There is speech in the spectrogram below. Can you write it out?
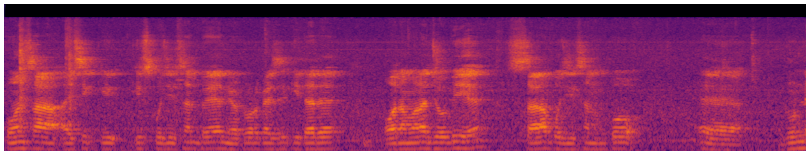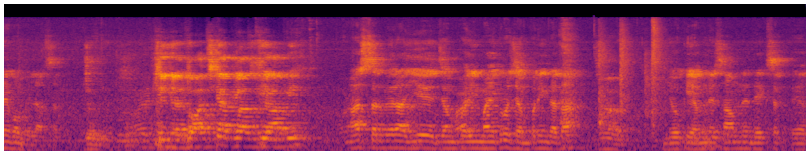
कौन सा आईसी किस पोजीशन पे है नेटवर्क ऐसे किधर है और हमारा जो भी है सारा पोजीशन ए, ढूँढने को मिला सर। ठीक है तो आज क्या क्लास थी आपकी? आज सर मेरा ये जंपरिंग माइक्रो जंपरिंग का था हाँ। जो कि हमने सामने देख सकते हैं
